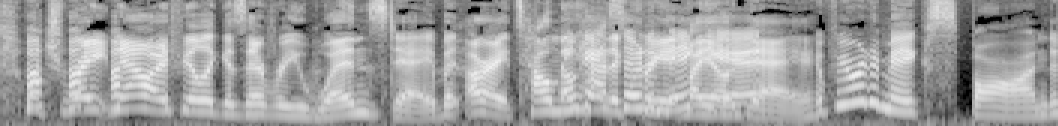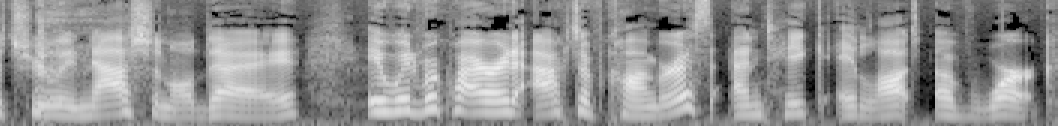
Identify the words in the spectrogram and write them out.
which right now I feel like is every Wednesday. But all right, tell me how to so create make my own it- day. If we were to make Spawned a truly national day, it would require an act of Congress and take a lot of work.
